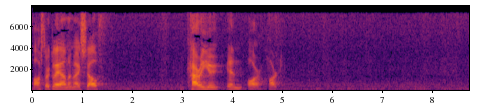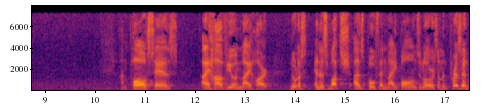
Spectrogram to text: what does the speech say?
Pastor Glenn and myself, carry you in our heart. And Paul says, I have you in my heart. Notice, inasmuch as both in my bonds, in other words, I'm in prison,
